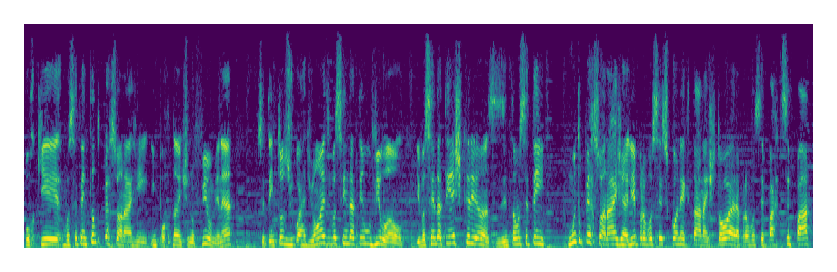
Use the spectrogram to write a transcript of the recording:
porque você tem tanto personagem importante no filme, né? Você tem todos os guardiões e você ainda tem o vilão. E você ainda tem as crianças. Então você tem muito personagem ali para você se conectar na história, para você participar.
